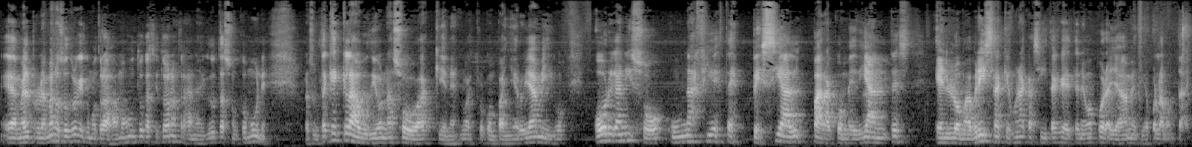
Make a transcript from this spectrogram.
Eh, además, el problema de nosotros es que como trabajamos juntos, casi todas nuestras anécdotas son comunes. Resulta que Claudio Nazoa, quien es nuestro compañero y amigo, organizó una fiesta especial para comediantes en Loma Brisa, que es una casita que tenemos por allá metida por la montaña.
